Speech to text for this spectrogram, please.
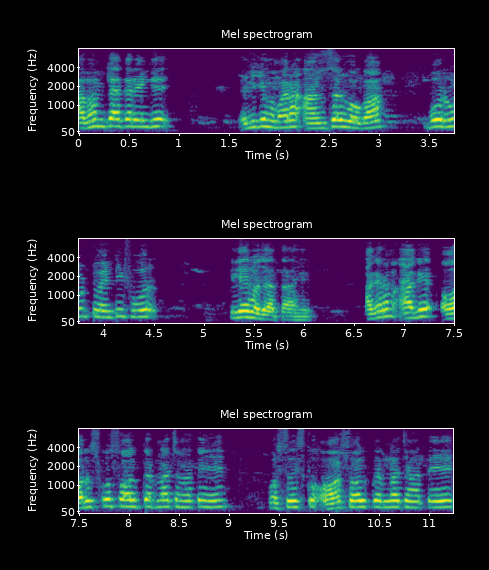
अब हम क्या करेंगे? यानी जो हमारा आंसर होगा, वो रूट ट्वेंटी फोर क्लियर हो जाता है। अगर हम आगे और उसको सॉल्व करना चाहते हैं क्वेश्चन को और सॉल्व करना चाहते हैं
